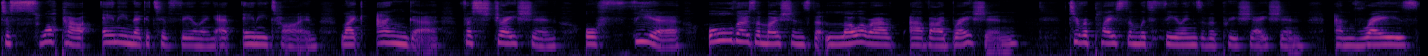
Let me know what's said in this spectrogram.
to swap out any negative feeling at any time, like anger, frustration, or fear, all those emotions that lower our, our vibration to replace them with feelings of appreciation and raise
